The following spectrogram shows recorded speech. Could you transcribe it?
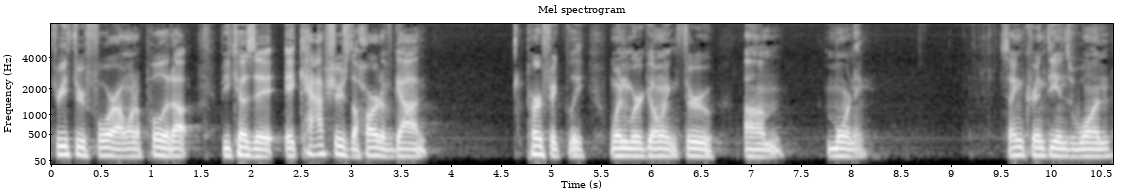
3 through 4, I want to pull it up because it, it captures the heart of God perfectly when we're going through um, mourning. 2 Corinthians 1,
